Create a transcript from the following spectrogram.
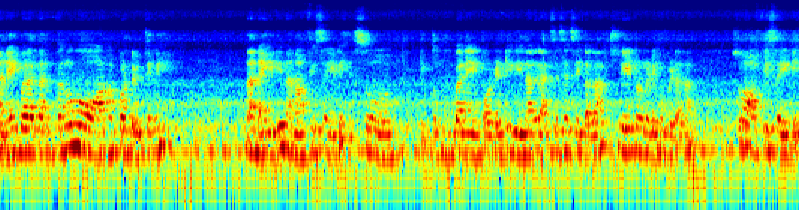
ಮನೆಗೆ ಬರೋ ತನಕನೂ ಹಾಕ್ಕೊಂಡಿರ್ತೀನಿ ನನ್ನ ಐ ಡಿ ನನ್ನ ಆಫೀಸ್ ಐ ಡಿ ಸೊ ಇದು ತುಂಬಾ ಇಂಪಾರ್ಟೆಂಟ್ ಇದಿಲ್ಲ ಅಂದರೆ ಆಕ್ಸೆಸೇ ಸಿಗಲ್ಲ. ಗೇಟ್ ಒಳಗಡೆಗೂ ಬಿಡಲ್ಲ ಸೊ ಆಫೀಸ್ ಐ ಡಿ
